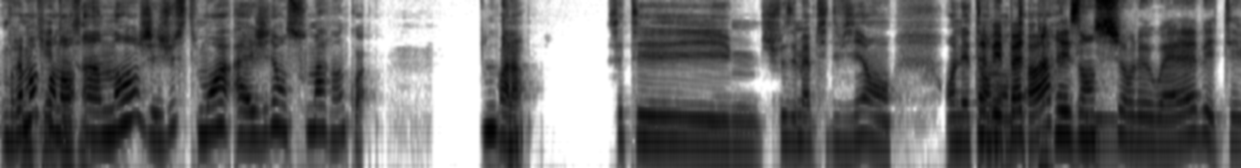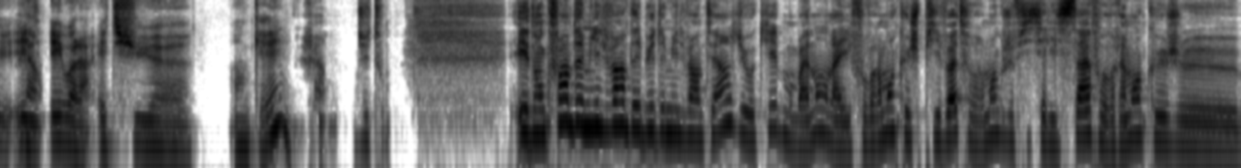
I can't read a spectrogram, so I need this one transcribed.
vraiment pendant un an, j'ai juste moi agi en sous-marin, quoi. Voilà. C'était, je faisais ma petite vie en, en étant. T'avais pas de présence sur le web et, et, et, voilà. Et tu, euh, ok. Rien du tout. Et donc fin 2020, début 2021, je dis ok, bon bah non, là il faut vraiment que je pivote, il faut vraiment que j'officialise ça, il faut vraiment que je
